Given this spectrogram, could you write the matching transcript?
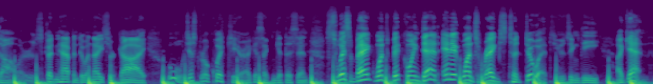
dollars. Couldn't happen to a nicer guy. Ooh, just real quick here. I guess I can get this in. Swiss bank wants Bitcoin dead, and it wants regs to do it using the, again,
